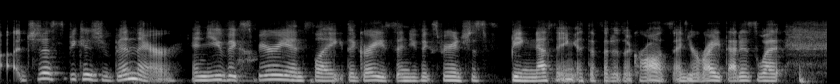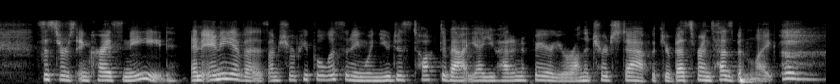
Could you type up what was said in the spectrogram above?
uh, just because you've been there and you've experienced like the grace and you've experienced just being nothing at the foot of the cross. And you're right, that is what sisters in Christ need. And any of us, I'm sure people listening, when you just talked about, yeah, you had an affair, you were on the church staff with your best friend's husband, like,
